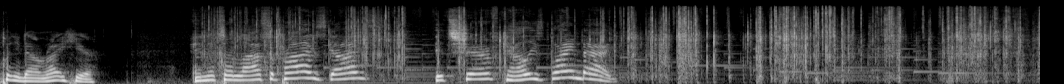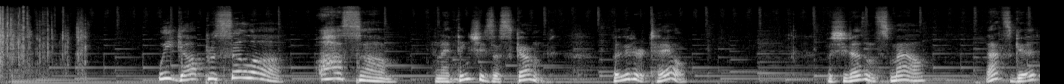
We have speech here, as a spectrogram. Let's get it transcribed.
Put you down right here. And it's our last surprise, guys. It's Sheriff Callie's blind bag. We got Priscilla. Awesome. And I think she's a skunk. Look at her tail. But she doesn't smell. That's good.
